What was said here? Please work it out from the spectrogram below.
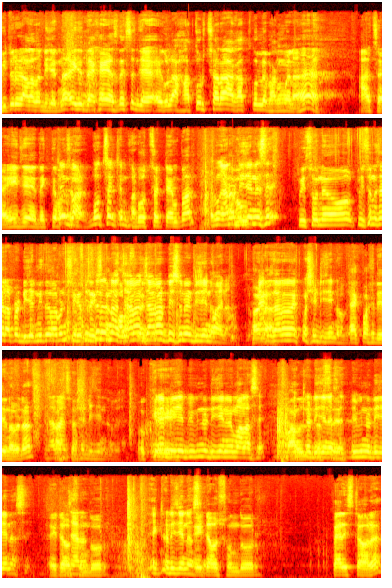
ভিতরের আলাদা ডিজাইন না? এই যে দেখাই আছে দেখছেন যে এগুলো হাতুর ছাড়া আঘাত করলে ভাঙবে না হ্যাঁ? আচ্ছা এই যে দেখতে পাচ্ছেন both side temper both side temper এবং আরও ডিজাইন আছে। পিছনেও পিছনে চাইলে আপনার ডিজাইন নিতে পারবেন সেক্ষেত্রে পিছনে না যারা যারা পিছনে ডিজাইন হয় না। এক যারা এক পাশে ডিজাইন হবে। এক পাশে ডিজাইন হবে না? যারা এক পাশে ডিজাইন হবে। Okay. এটা বিভিন্ন ডিজাইনের মাল আছে। একটা ডিজাইন আছে। আছে বিভিন্ন ডিজাইন আছে। এটাও সুন্দর। একটা ডিজাইন আছে। এটাও সুন্দর। প্যারিস টাওয়ার হ্যাঁ?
